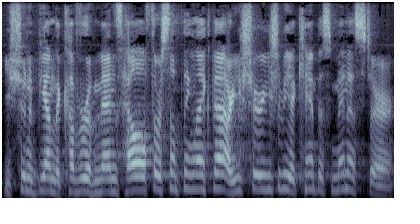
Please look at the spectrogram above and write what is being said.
you shouldn't be on the cover of Men's Health or something like that? Are you sure you should be a campus minister?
